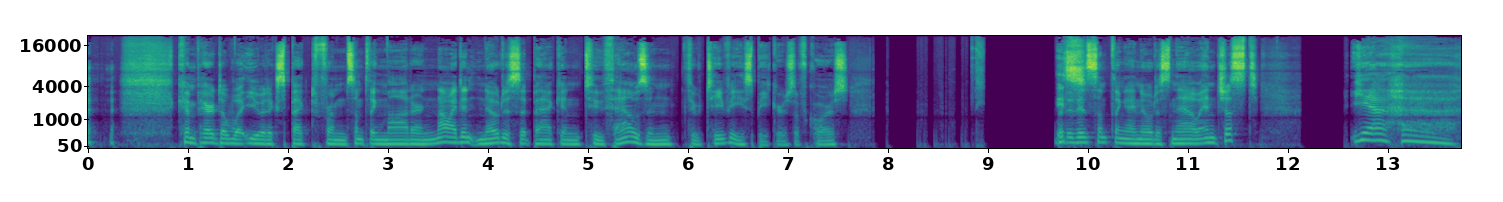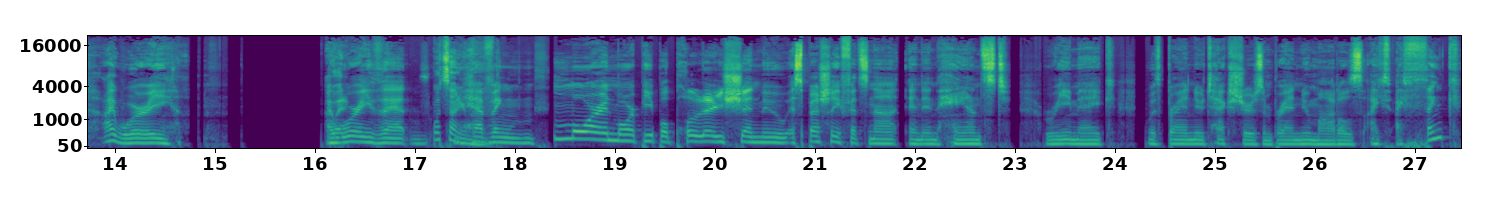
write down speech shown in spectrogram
compared to what you would expect from something modern. Now, I didn't notice it back in 2000 through TV speakers, of course. But It's- it is something I notice now. And just, yeah, I worry. I What- worry that What's on your mind? having more and more people play Shenmue, especially if it's not an enhanced remake with brand new textures and brand new models, I, I think.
